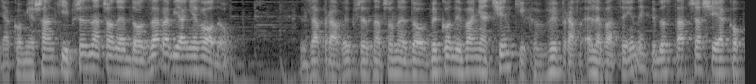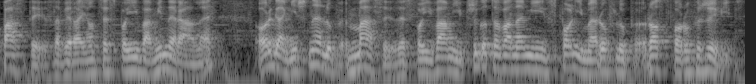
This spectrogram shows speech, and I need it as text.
jako mieszanki przeznaczone do zarabiania wodą. Zaprawy przeznaczone do wykonywania cienkich wypraw elewacyjnych dostarcza się jako pasty zawierające spoiwa mineralne, organiczne lub masy ze spoiwami przygotowanymi z polimerów lub roztworów żywic.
